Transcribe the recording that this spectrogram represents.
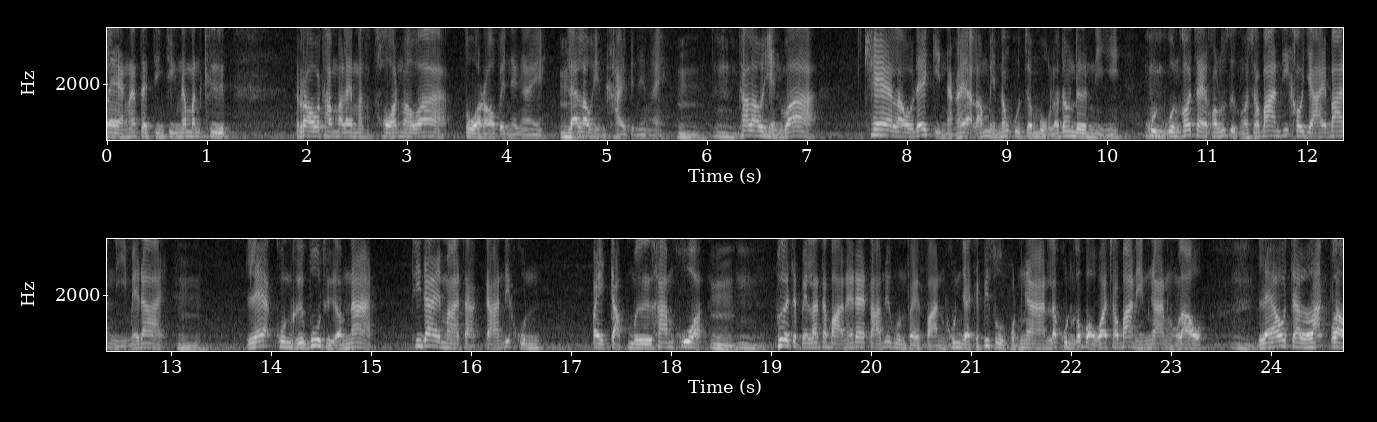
แรงๆนะแต่จริง ๆนะมันคือ เราทำอะไรมาสะท้อนมาว่าตัวเราเป็นยังไงอืมและเราเห็นใครเป็นยังไง อืม อืม ถ้าเราเห็นว่าแค่เราได้กลิ่นถังขยะแล้วเหม็นต้องอุดจมูกแล้วต้องเดินหนี คุณอืมควรเข้าใจความรู้สึกของชาวบ้านที่เขาย้ายบ้านหนีไม่ได้ อืม และคุณคือผู้ถืออำนาจที่ได้มาจากการที่คุณ ไปจับมือข้ามขั้วอืม อืม เพื่อจะเป็นรัฐบาลให้ได้ตามที่คุณใฝ่ฝัน คุณอยากจะพิสูจน์ผลงาน แล้วคุณก็บอกว่าชาวบ้านเห็นงานของเรา อืม แล้วจะรักเรา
